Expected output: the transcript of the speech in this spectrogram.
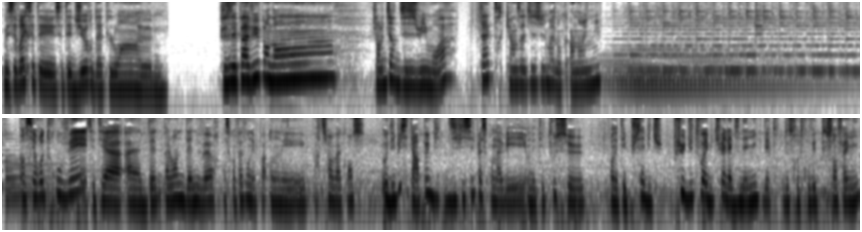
Mais c'est vrai que c'était c'était dur d'être loin. euh. Je les ai pas vus pendant, j'ai envie de dire 18 mois, peut-être 15 à 18 mois, donc un an et demi. On s'est retrouvés, c'était pas loin de Denver, parce qu'en fait on est, on est partis en vacances. Au début c'était un peu difficile parce qu'on avait, on était tous, euh, on était plus habitués, plus du tout habitués à la dynamique d'être, de se retrouver tous en famille.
